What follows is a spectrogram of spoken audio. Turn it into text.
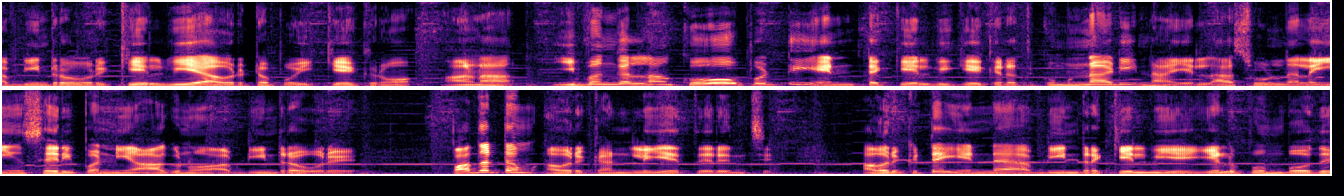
அப்படின்ற ஒரு கேள்வியை அவர்கிட்ட போய் கேட்குறோம் ஆனால் இவங்கெல்லாம் கோவப்பட்டு என்கிட்ட கேள்வி கேட்குறதுக்கு முன்னாடி நான் எல்லா சூழ்நிலையும் சரி பண்ணி ஆகணும் அப்படின்ற ஒரு பதட்டம் அவர் கண்ணிலேயே தெரிஞ்சு. அவர்கிட்ட என்ன அப்படின்ற கேள்வியை எழுப்பும்போது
